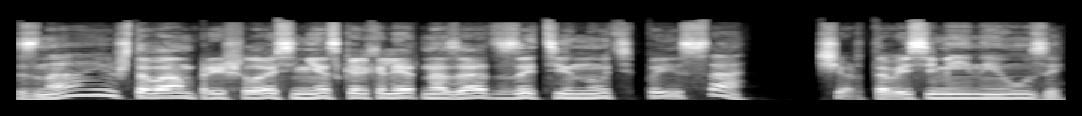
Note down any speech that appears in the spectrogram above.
Знаю, что вам пришлось несколько лет назад затянуть пояса, чертовы семейные узы,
